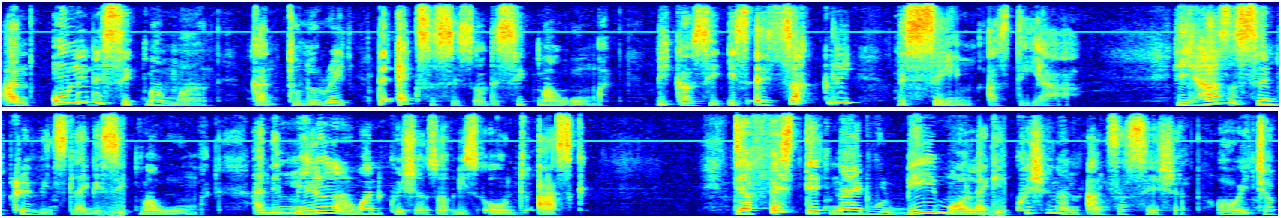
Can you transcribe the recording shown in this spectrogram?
And only the Sigma man can tolerate the excesses of the Sigma woman because he is exactly the same as they are. He has the same cravings like the Sigma woman and a million and one questions of his own to ask. Their first date night will be more like a question and answer session or a job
